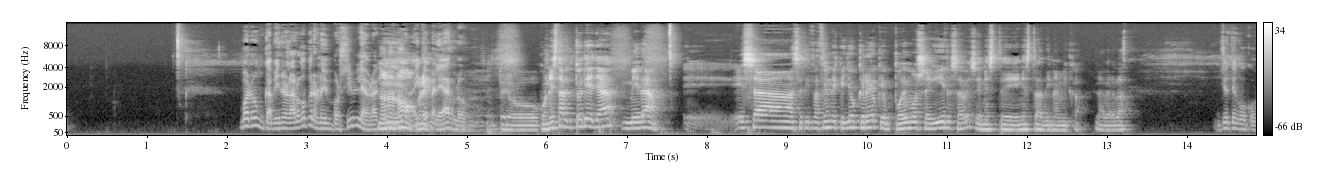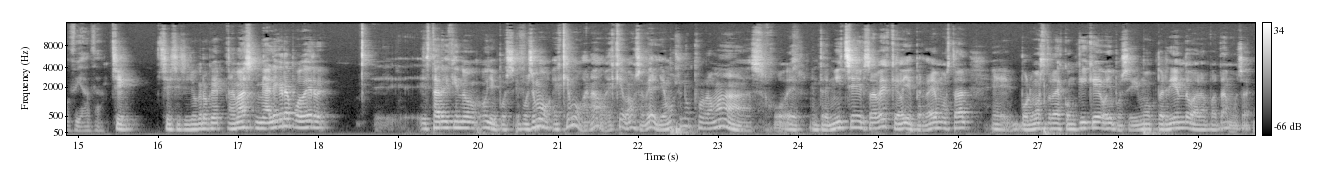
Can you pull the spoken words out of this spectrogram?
Bueno, un camino largo, pero no imposible. Habrá No, que, no, no, hay hombre. que pelearlo. Pero con esta victoria ya me da eh, esa satisfacción de que yo creo que podemos seguir, ¿sabes? En, este, en esta dinámica, la verdad. Yo tengo confianza. Sí, sí, sí, sí, yo creo que... Además, me alegra poder eh, estar diciendo, oye, pues, pues hemos, es que hemos ganado, es que vamos a ver, llevamos unos programas, joder, entre Mitchell, ¿sabes? Que oye, perdemos tal, eh, volvemos otra vez con Quique, oye, pues seguimos perdiendo, ahora empatamos, ¿sabes?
